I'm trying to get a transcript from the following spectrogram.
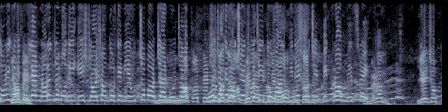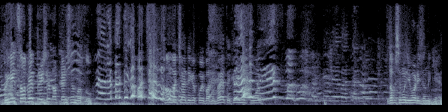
তড়িঘড়ি यहाँ पे। ফিরলেন নরেন্দ্র মোদী এস জয়শঙ্করকে নিয়ে উচ্চ পর্যায়ের नहीं, বৈঠক आप- आप टेंशन বৈঠকে मत लो, রয়েছেন आप बेटा অজিত यहाँ पे দোভাল रहो, हम বিদেশ साथ সচিব हैं। বিক্রম মিশ্রে मैडम ये जो भीड़ सब है प्रेशर आप टेंशन मत लो मेरे पति को बचा लो हम बचा देगा कोई बात नहीं भैया तकरीबन फोन प्लीज भगवान के लिए बचा लो दब सिमन युवा डिजाइन क्या है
